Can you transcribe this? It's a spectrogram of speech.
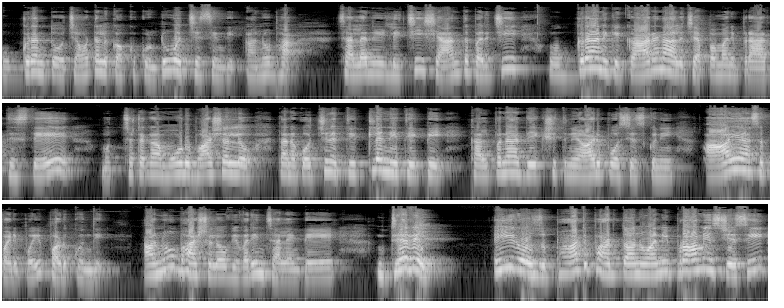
ఉగ్రంతో చెమటలు కక్కుకుంటూ వచ్చేసింది అనుభ. చల్లనీళ్ళిచ్చి శాంతపరిచి ఉగ్రానికి కారణాలు చెప్పమని ప్రార్థిస్తే ముచ్చటగా మూడు భాషల్లో తనకొచ్చిన తిట్లన్నీ తిట్టి కల్పనా దీక్షిత్ని ఆడిపోసేసుకుని ఆయాసపడిపోయి పడుకుంది. అను భాషలో వివరించాలంటే డెవిల్ ఈరోజు పాట పాడతాను అని ప్రామిస్ చేసి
